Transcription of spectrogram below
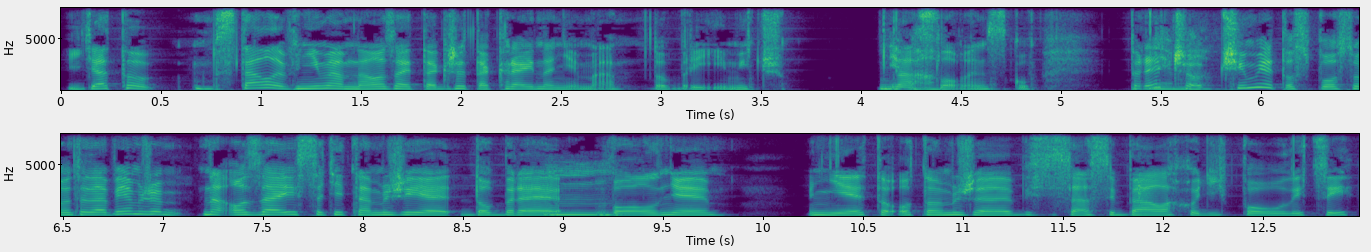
ja to stále vnímam naozaj tak, že tá krajina nemá dobrý imič nemá. na Slovensku. Prečo? Nemá. Čím je to spôsobené? Teda viem, že naozaj sa ti tam žije dobre, mm. voľne. Nie je to o tom, že by si sa asi bála chodiť po ulici.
